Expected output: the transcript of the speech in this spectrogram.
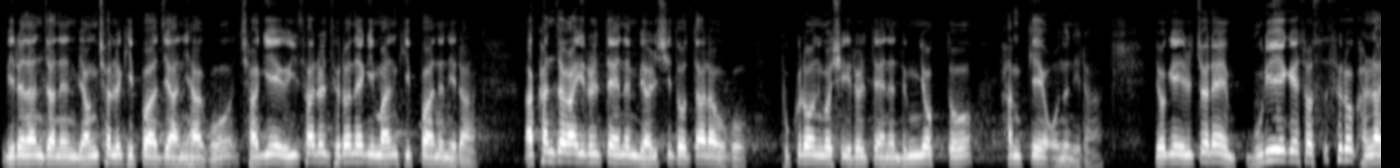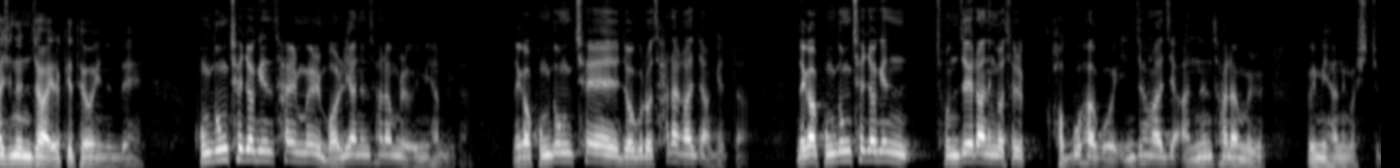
미련한 자는 명철을 기뻐하지 아니하고 자기의 의사를 드러내기만 기뻐하느니라. 악한 자가 이를 때에는 멸시도 따라오고 부끄러운 것이 이를 때에는 능력도 함께 오느니라. 여기 1절에 무리에게서 스스로 갈라지는 자 이렇게 되어 있는데 공동체적인 삶을 멀리하는 사람을 의미합니다. 내가 공동체적으로 살아가지 않겠다. 내가 공동체적인 존재라는 것을 거부하고 인정하지 않는 사람을 의미하는 것이죠.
